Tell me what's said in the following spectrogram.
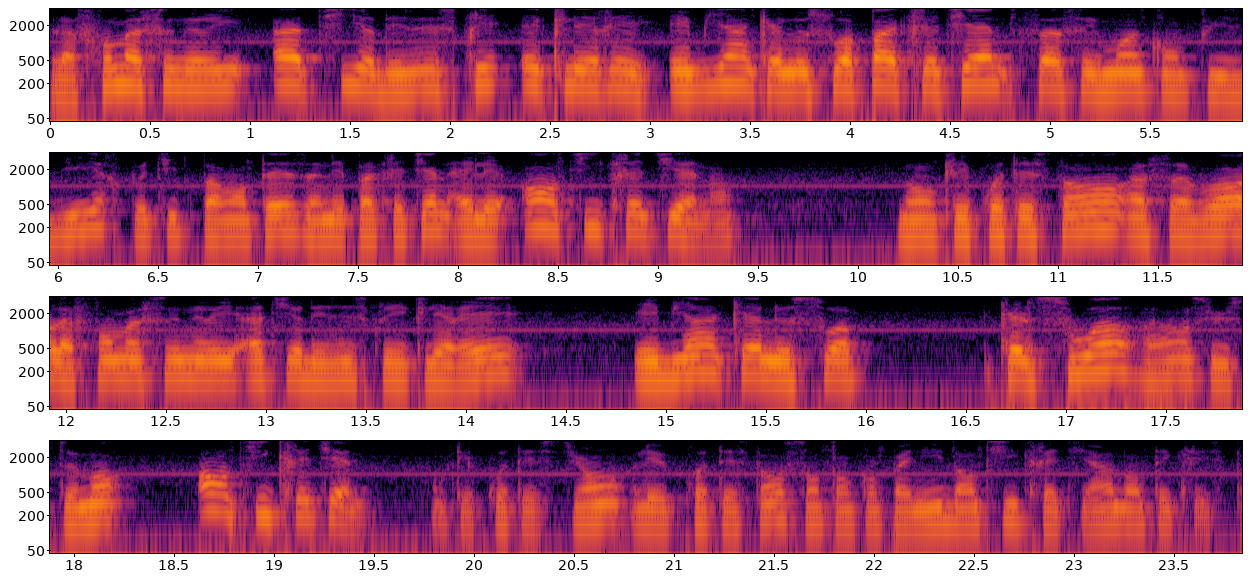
La franc-maçonnerie attire des esprits éclairés, et bien qu'elle ne soit pas chrétienne, ça c'est le moins qu'on puisse dire, petite parenthèse, elle n'est pas chrétienne, elle est anti-chrétienne. Hein. Donc les protestants, à savoir la franc-maçonnerie attire des esprits éclairés, et bien qu'elle ne soit qu'elle soit hein, justement anti-chrétienne. Donc les protestants, les protestants sont en compagnie d'anti-chrétiens, d'antéchrist.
